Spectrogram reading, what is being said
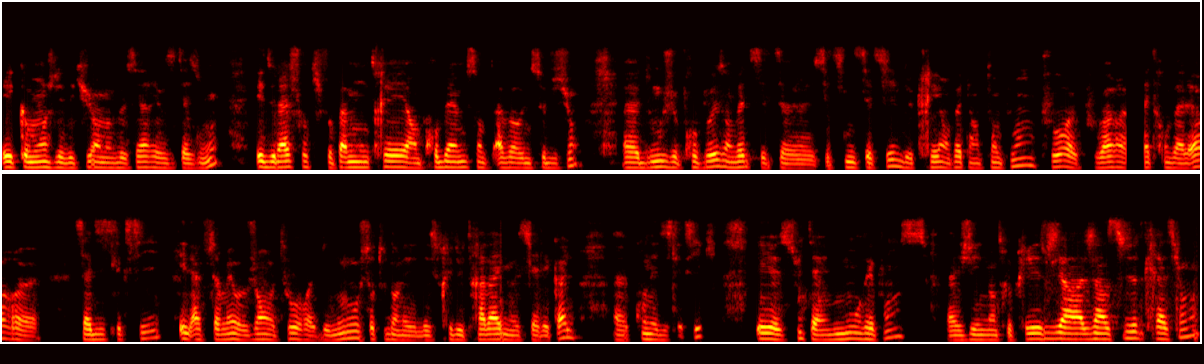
et comment je l'ai vécu en Angleterre et aux États-Unis. Et de là, je trouve qu'il faut pas montrer un problème sans avoir une solution. Euh, donc, je propose en fait cette euh, cette initiative de créer en fait un tampon pour pouvoir mettre en valeur euh, sa dyslexie et affirmer aux gens autour de nous, surtout dans l'esprit du travail, mais aussi à l'école, euh, qu'on est dyslexique. Et suite à une non-réponse, euh, j'ai une entreprise, j'ai un, un, studio de création,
